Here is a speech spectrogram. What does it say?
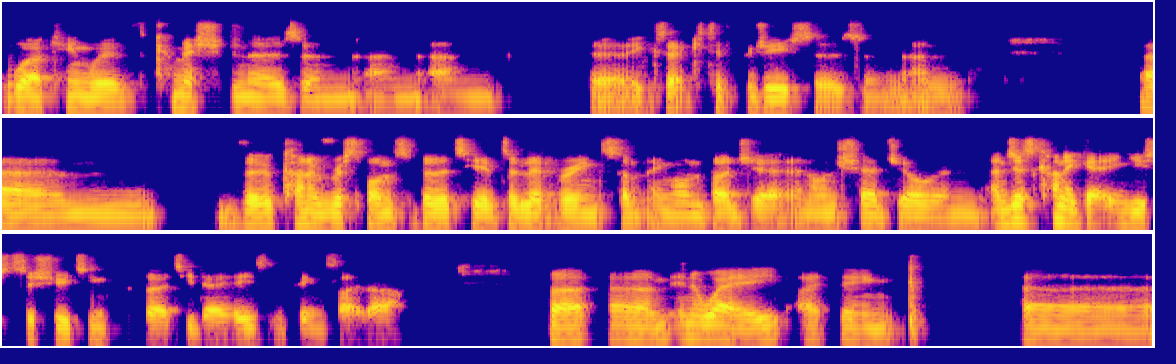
working with commissioners and and, and uh, executive producers and and um, the kind of responsibility of delivering something on budget and on schedule and, and just kind of getting used to shooting for 30 days and things like that. But um, in a way i think uh,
